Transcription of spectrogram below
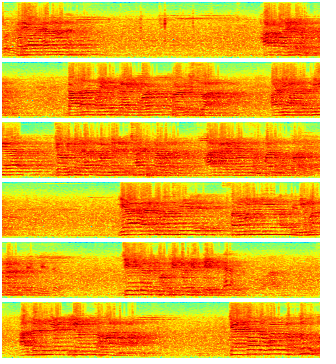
खऱ्या अर्थानं हा कार्यक्रम दादासाहेब गायकवाड प्रवेशद्वार आणि आदरणीय जोगेंद्रनाथ मंडल विचारपीठावर हा कार्यक्रम संपन्न होतो आहे. या कार्यक्रमाचे सन्माननीय निमंत्रण ज्येष्ठ रिपब्लिकन नेते आदरणीय टी एम चव्हाण ज्यांच्याजवळ कर्तृत्व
